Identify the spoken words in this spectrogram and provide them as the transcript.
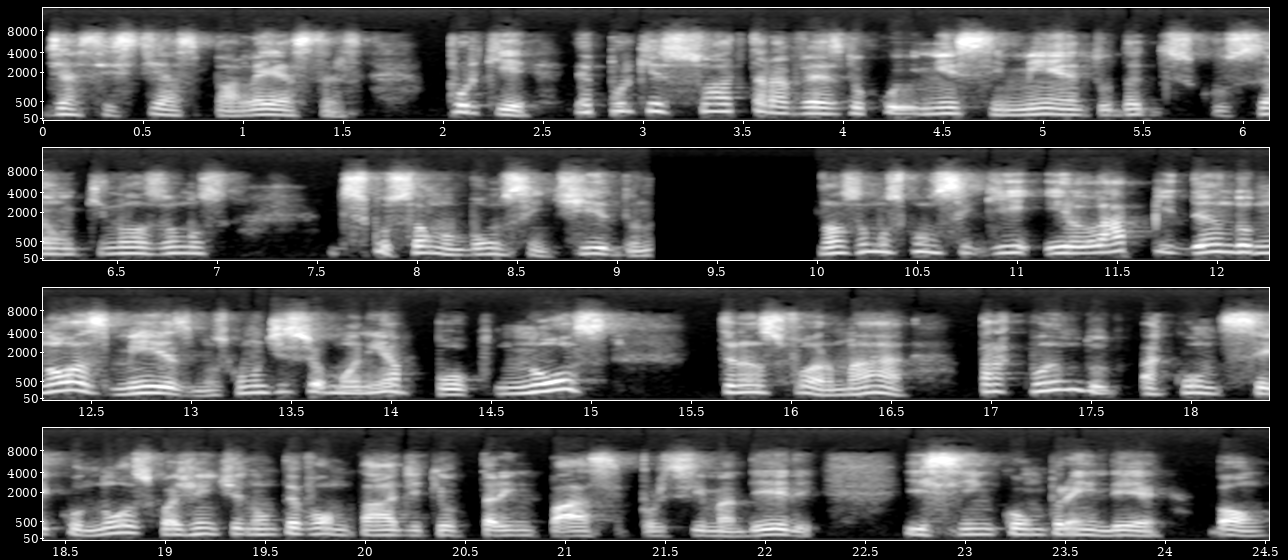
de assistir às palestras, por quê? É porque só através do conhecimento, da discussão, que nós vamos, discussão no bom sentido, né? nós vamos conseguir ir lapidando nós mesmos, como disse o Moni há pouco, nos transformar para quando acontecer conosco, a gente não ter vontade que o trem passe por cima dele e sim compreender, bom,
